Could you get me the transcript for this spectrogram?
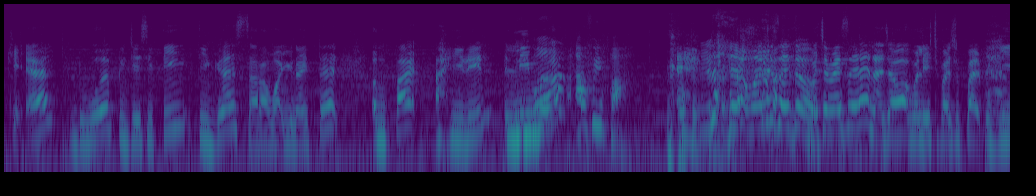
KL, dua, PJ City, tiga, Sarawak United, empat, Ahirin, lima, lima Afifah. Eh, mana satu? Macam biasa, nak jawab boleh cepat-cepat pergi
